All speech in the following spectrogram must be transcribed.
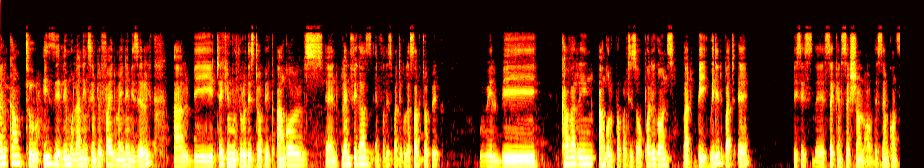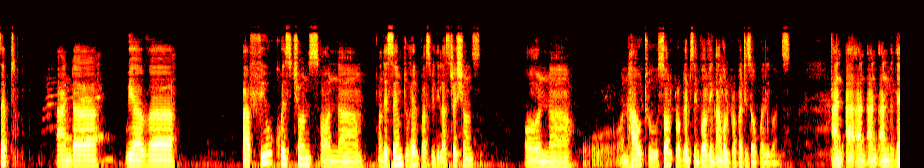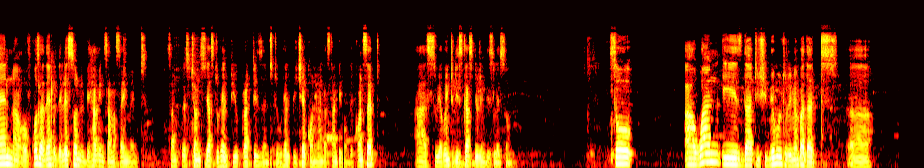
Welcome to Easy Elimu Learning Simplified. My name is Eric. I'll be taking you through this topic, angles and plane figures. And for this particular subtopic, we will be covering angle properties of polygons, part B. We did part A. This is the second section of the same concept. And uh, we have uh, a few questions on, um, on the same to help us with illustrations on uh, on how to solve problems involving angle properties of polygons and uh, and and and then uh, of course at the end of the lesson we'll be having some assignment some questions just to help you practice and to help you check on your understanding of the concept as we are going to discuss during this lesson so uh, one is that you should be able to remember that uh,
